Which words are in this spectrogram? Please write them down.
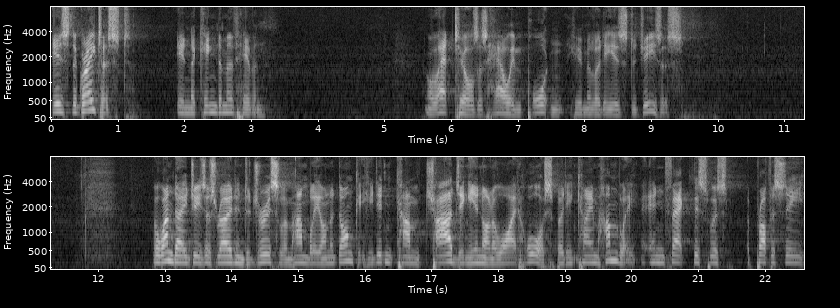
is the greatest in the kingdom of heaven. Well, that tells us how important humility is to Jesus. Well, one day Jesus rode into Jerusalem humbly on a donkey. He didn't come charging in on a white horse, but he came humbly. In fact, this was a prophecy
